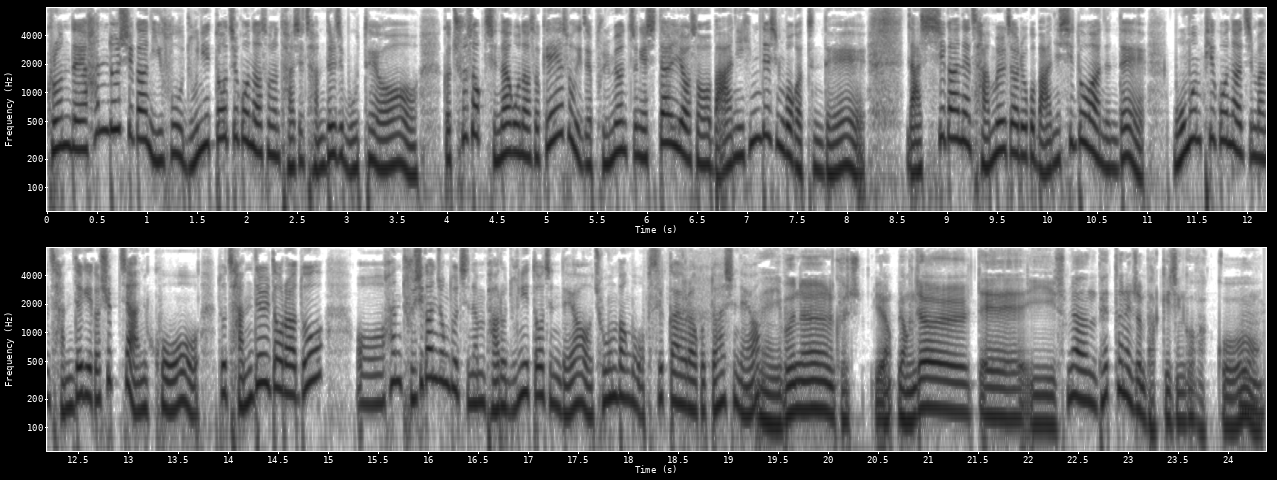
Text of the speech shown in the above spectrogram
그런데 한두 시간 이후 눈이 떠지고 나서는 다시 잠들지 못해요. 그러니까 추석 지나고 나서 계속 이제 불면증에 시달려서 많이 힘드신 것 같은데 낮 시간에 잠을 자려고 많이 시도하는데 몸은 피곤하지만 잠들기가 쉽지 않고 또 잠들더라도 어, 한 2시간 정도 지나면 바로 눈이 떠진대요. 좋은 방법 없을까요? 라고 또 하시네요. 네, 이분은 그 명절 때 이 수면 패턴이 좀 바뀌신 것 같고 음.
